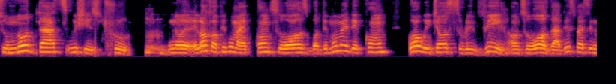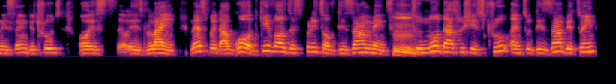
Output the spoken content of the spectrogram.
to know that which is true. Mm. You know, a lot of people might come to us, but the moment they come, God will just reveal unto us that this person is saying the truth or is, is lying. Let's pray that God give us the spirit of discernment Hmm. to know that which is true and to discern between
